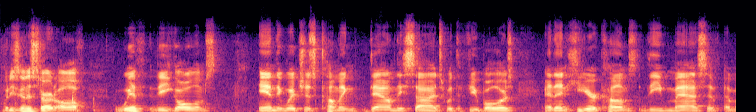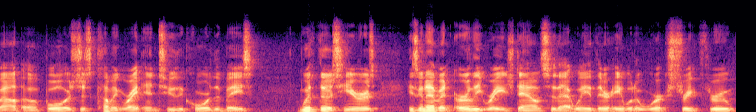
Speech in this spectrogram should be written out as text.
But he's going to start off with the golems and the witches coming down the sides with a few bowlers. And then here comes the massive amount of bowlers just coming right into the core of the base. With those heroes, he's going to have an early rage down so that way they're able to work straight through.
